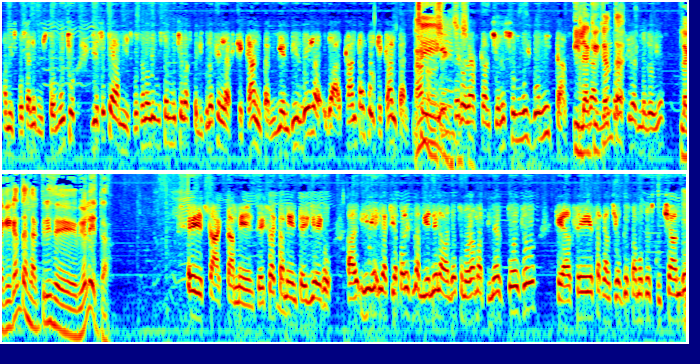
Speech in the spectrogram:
a mi esposa le gustó mucho. Y eso que a mi esposa no le gustan mucho las películas en las que cantan. Y en Disney la, la cantan porque cantan. Ah, no, Sí. sí, sí, Pero sí. las canciones son muy bonitas. Y la Las que canta- letras y las melodías. La que canta es la actriz de Violeta. Exactamente, exactamente, Diego. Ah, y, y aquí aparece también en la banda sonora Martínez Tueso, que hace esa canción que estamos escuchando.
